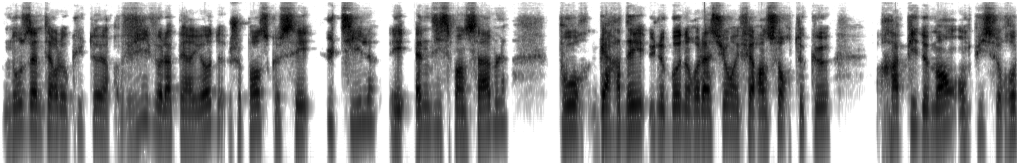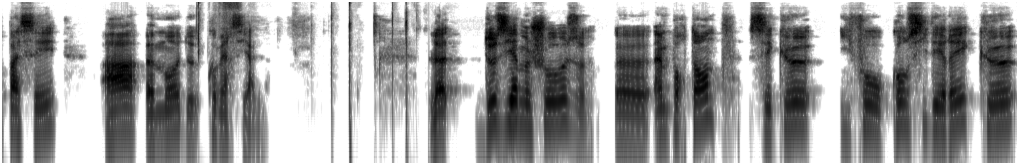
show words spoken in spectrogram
nos interlocuteurs vivent la période, je pense que c'est utile et indispensable pour garder une bonne relation et faire en sorte que rapidement on puisse repasser à un mode commercial. La deuxième chose euh, importante, c'est que il faut considérer que,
